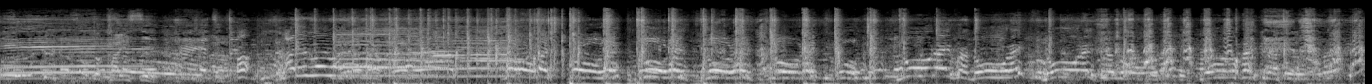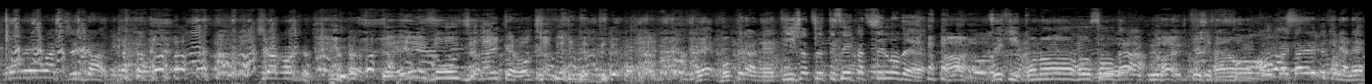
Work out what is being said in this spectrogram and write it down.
え回数。ー、ああれは違う違らんかもしれない映像じゃないから分かんないんだってね、僕らね T シャツって生活してるので、はいぜひこの放送が、はいあの公開される時にはね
